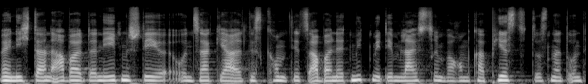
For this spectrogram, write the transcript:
Wenn ich dann aber daneben stehe und sage, ja, das kommt jetzt aber nicht mit mit dem Livestream, warum kapierst du das nicht und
